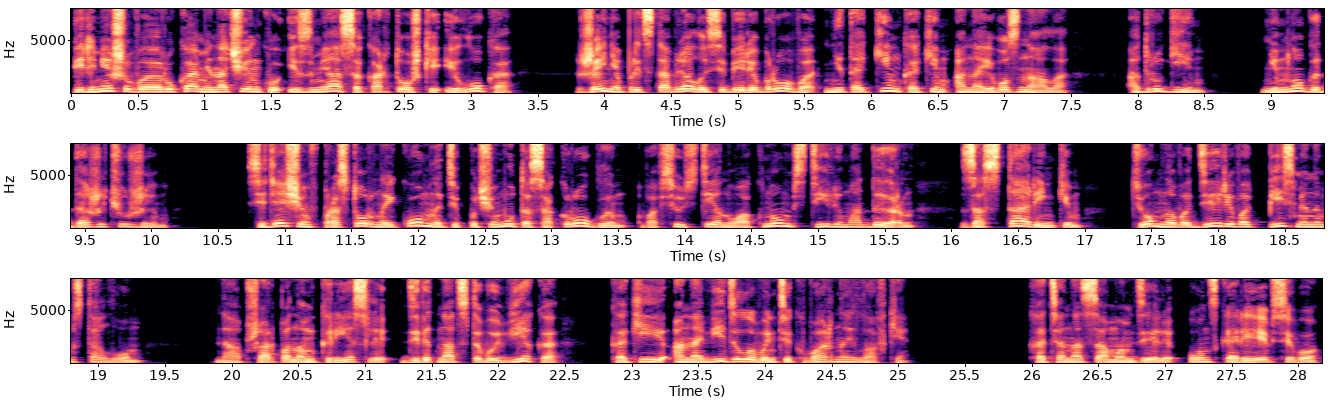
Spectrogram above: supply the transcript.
Перемешивая руками начинку из мяса, картошки и лука, Женя представляла себе Реброва не таким, каким она его знала, а другим, немного даже чужим — сидящим в просторной комнате почему-то с округлым во всю стену окном в стиле модерн, за стареньким, темного дерева письменным столом, на обшарпанном кресле XIX века, какие она видела в антикварной лавке. Хотя на самом деле он, скорее всего,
